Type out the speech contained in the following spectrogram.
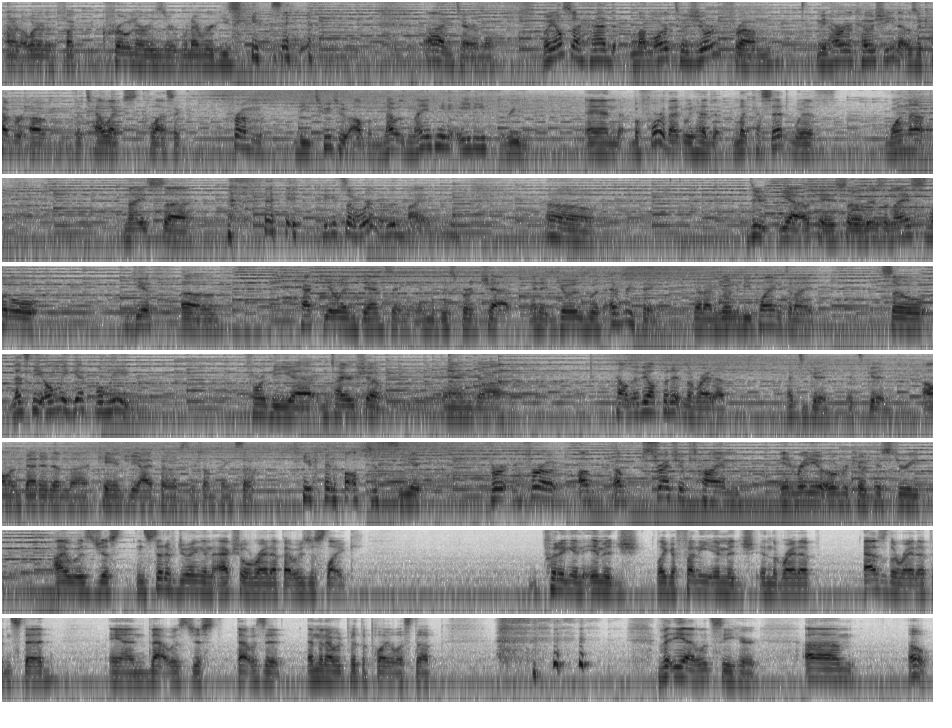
I don't know whatever the fuck kroners or whatever he's using. I'm terrible. We also had L'amour toujours from Miharu Koshi. That was a cover of the Telex classic from the Tutu album. That was 1983. And before that, we had La Cassette with One Up. Nice, uh, if you it's so worth it, then buy it. Oh. Dude, yeah, okay, so there's a nice little gif of Kakyoin dancing in the Discord chat, and it goes with everything that I'm going to be playing tonight. So that's the only GIF we'll need for the uh, entire show. And uh, hell, maybe I'll put it in the write-up. That's good. It's good. I'll embed it in the KNGI post or something, so you can all just see it. For for a, a, a stretch of time in Radio Overcoat history, I was just instead of doing an actual write-up, I was just like putting an image, like a funny image, in the write-up as the write-up instead and that was just that was it. And then I would put the playlist up. but yeah, let's see here. Um, oh,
